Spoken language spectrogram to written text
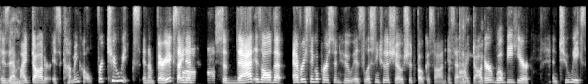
Is Don't that do it. my daughter is coming home for two weeks and I'm very excited. Aw. So that is all that every single person who is listening to the show should focus on is that my daughter will be here in two weeks.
